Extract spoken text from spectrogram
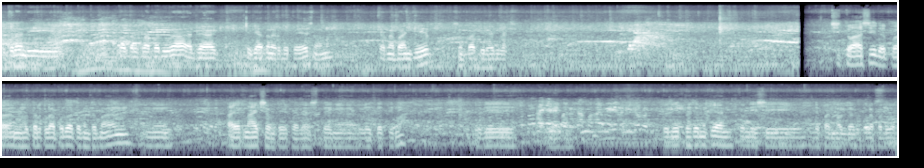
Kebetulan di Hotel Kelapa Dua ada kegiatan RBPS namun karena banjir sempat tidak dilaksanakan. Situasi depan Hotel Kelapa Dua teman-teman ini air naik sampai pada setengah lutut ini. Jadi begitu demikian kondisi depan Hotel Kelapa Dua.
